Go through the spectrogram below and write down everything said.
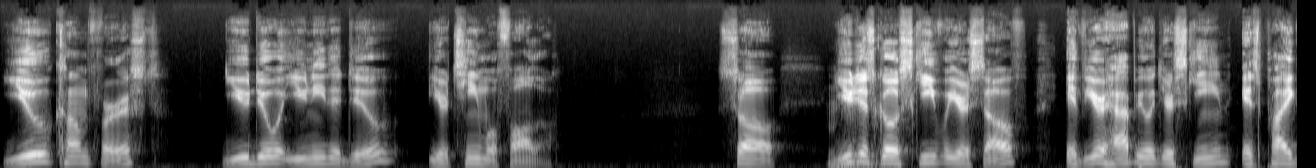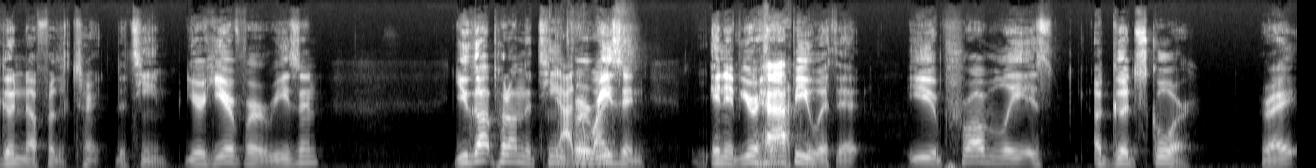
you come first, you do what you need to do, your team will follow. So you just go ski for yourself. If you're happy with your skiing, it's probably good enough for the tur the team. You're here for a reason. You got put on the team Yeah, for a reason, and if you're Exactly. happy with it, you probably is a good score, right?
